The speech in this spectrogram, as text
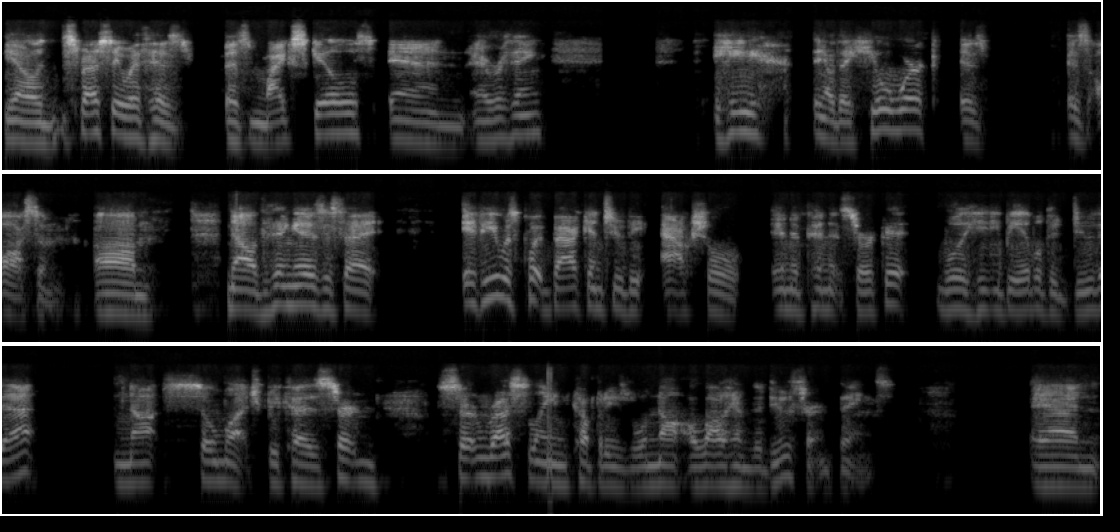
you know, especially with his his mic skills and everything, he you know the heel work is is awesome. Um, now the thing is, is that if he was put back into the actual independent circuit, will he be able to do that? Not so much because certain certain wrestling companies will not allow him to do certain things. And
